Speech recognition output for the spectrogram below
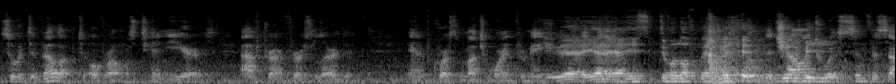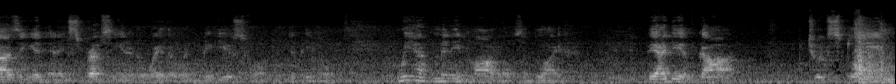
So it developed over almost 10 years after I first learned it. And of course, much more information. Yeah, yeah, yeah. It's developed. The challenge was synthesizing it and expressing it in a way that would be useful to people. We have many models of life. The idea of God to explain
